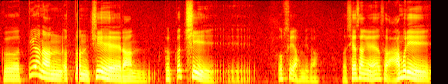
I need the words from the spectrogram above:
그 뛰어난 어떤 지혜란 그 끝이 없어야 합니다. 세상에서 아무리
